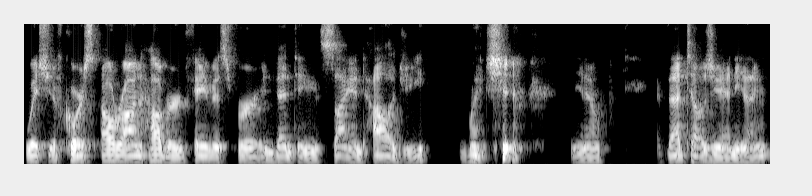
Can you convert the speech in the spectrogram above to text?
which, of course, L. Ron Hubbard, famous for inventing Scientology, which, you know, if that tells you anything.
